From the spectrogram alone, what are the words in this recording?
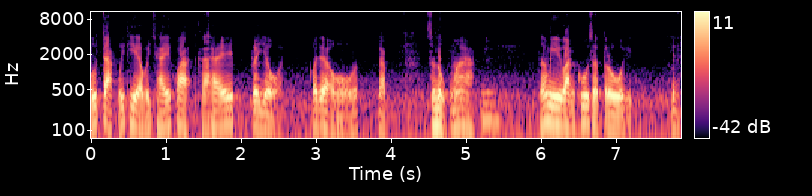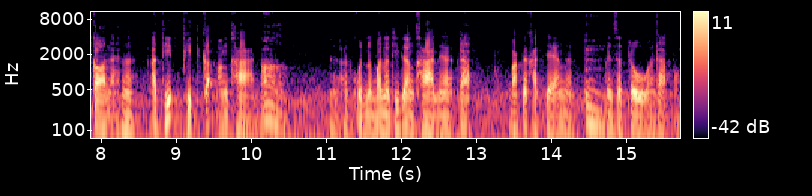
รู้จักวิธีเอาไปใช้ความครับ ใช้ประโยชน์ ก็จะโอ้โหแบบสนุกมาก อืมแล้วมีวันคู่ศัตรูอีกเป็นก้อนนะนะอาทิตย์ผิดกับอังคารเออนะอะคนวันอาทิตย์กับอังคารเนี่ยครับมักจะขัดแย้งกัน อืมเป็นศัตรูกัน ครับผม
